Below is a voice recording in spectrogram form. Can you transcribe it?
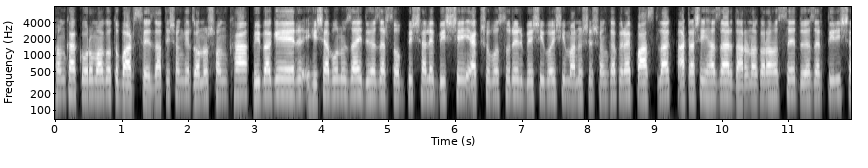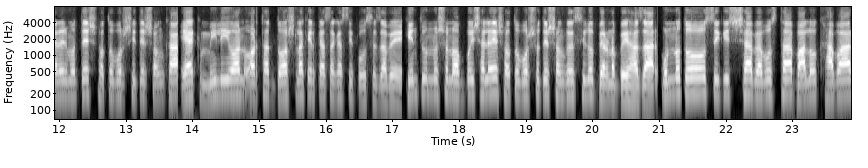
সংখ্যা ক্রমাগত বাড়ছে। জাতিসংঘের জনসংখ্যা বিভাগের হিসাব অনুযায়ী দুই সালে বিশ্বে একশো বছরের বেশি বয়সী মানুষের সংখ্যা প্রায় পাঁচ লাখ আটাশি হাজার ধারণা করা হচ্ছে। দুই সালের মধ্যে শতবর্ষীদের সংখ্যা এক মিলিয়ন অর্থাৎ দশ লাখের কাছাকাছি পৌঁছে যাবে। কিন্তু উনিশশো নব্বই সালে শতবর্ষদের সংখ্যা ছিল বিরানব্বই হাজার। উন্নত চিকিৎসা ব্যবস্থা, ভালো খাবার,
